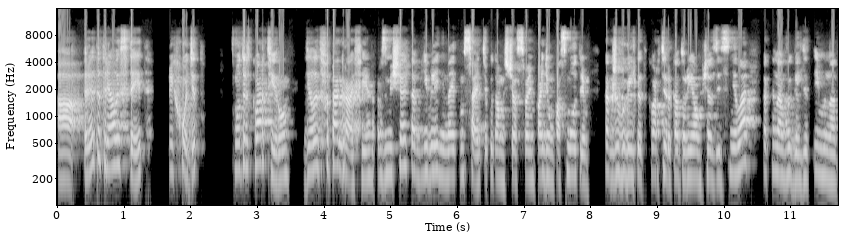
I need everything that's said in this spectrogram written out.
А этот real estate приходит, смотрит квартиру, делает фотографии, размещает объявление на этом сайте, куда мы сейчас с вами пойдем посмотрим, как же выглядит эта квартира, которую я вам сейчас здесь сняла, как она выглядит именно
